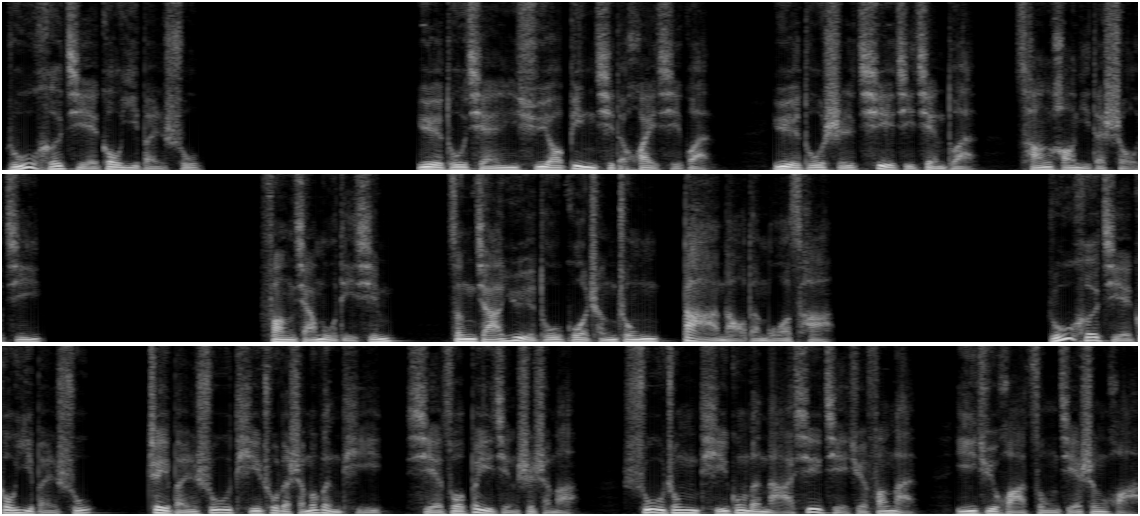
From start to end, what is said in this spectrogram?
如何解构一本书？阅读前需要摒弃的坏习惯，阅读时切忌间断，藏好你的手机，放下目的心，增加阅读过程中大脑的摩擦。如何解构一本书？这本书提出了什么问题？写作背景是什么？书中提供了哪些解决方案？一句话总结升华。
